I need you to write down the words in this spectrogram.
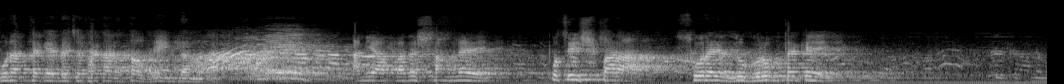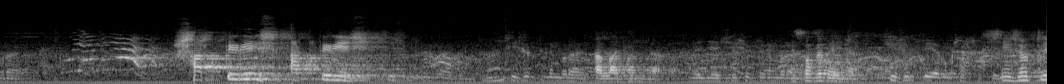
গুনার থেকে বেঁচে থাকার তাও দান আমি আপনাদের সামনে পঁচিশ পাড়া সুরে জুগরুপ থেকে সাতত্রিশ আটত্রিশ আল্লাহ ছেষট্টি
